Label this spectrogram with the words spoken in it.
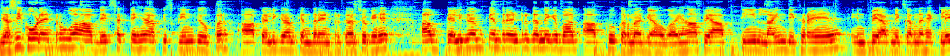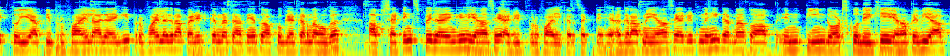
जैसे ही कोड एंटर हुआ, आप देख सकते हैं आपकी स्क्रीन के ऊपर, आप टेलीग्राम के अंदर एंटर कर चुके हैं। अब टेलीग्राम के अंदर एंटर करने के बाद आपको करना क्या होगा? यहाँ पे आप तीन लाइन दिख रहे हैं, इन पे आपने करना है क्लिक तो ये आपकी प्रोफ़ाइल आ जाएगी। प्रोफ़ाइल अगर आप एडिट करना चाहते हैं तो आपको क्या करना होगा? आप सेटिंग्स पे जाएँगे, यहाँ से एडिट प्रोफ़ाइल कर सकते हैं। अगर आपने यहाँ से एडिट नहीं करना तो आप इन तीन डॉट्स को देखिए, यहाँ पे भी आप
